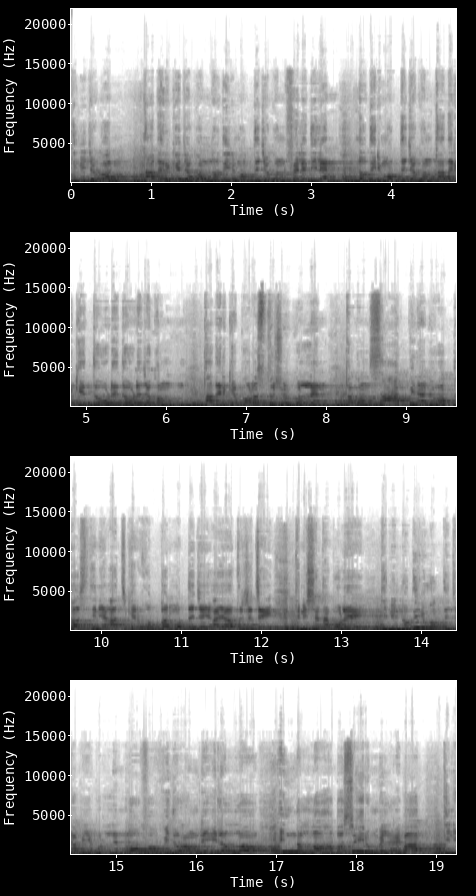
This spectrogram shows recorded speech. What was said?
তিনি যখন তাদেরকে যখন নদীর মধ্যে যখন ফেলে দিলেন, নদীর মধ্যে যখন তাদেরকে দৌড়ে দৌড়ে যখন তাদেরকে পরস্ত শুরু করলেন, তখন সাদ বিন আবি ওয়াক্কাস তিনি আজকের খুতবার মধ্যে যে আয়াত এসেছে, তিনি সেটা বলে তিনি নদীর মধ্যে ঝাঁপিয়ে পড়লেন আমরি ইলাল্লাহ, ইন্নাল্লাহ বাসীরুম বিল ইবাদ। তিনি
